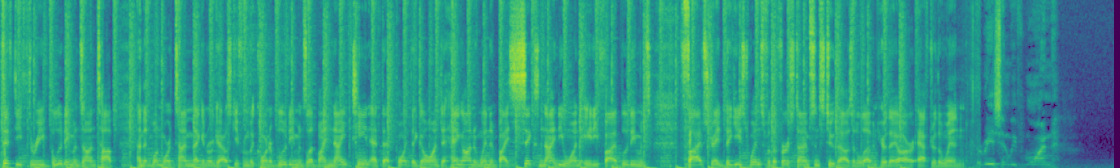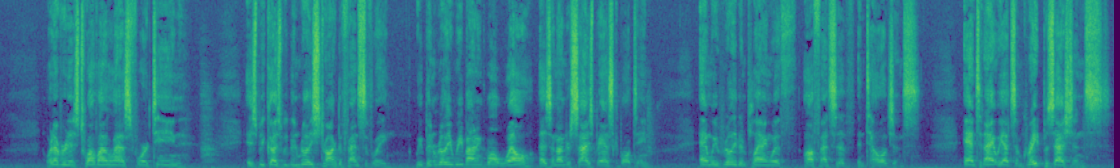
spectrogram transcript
53. Blue Demons on top. And then one more time, Megan Rogowski from the corner. Blue Demons led by 19 at that point. They go on to hang on and win it by 6, 91 85. Blue Demons, five straight Big East wins for the first time since 2011. Here they are after the win. The reason we've won whatever it is, 12 out of the last 14, is because we've been really strong defensively. We've been really rebounding the ball well as an undersized basketball team. And we've really been playing with offensive intelligence. And tonight we had some great possessions.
